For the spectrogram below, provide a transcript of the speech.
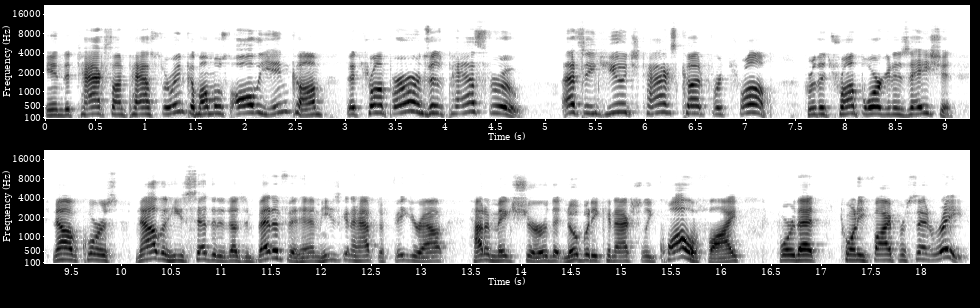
in the tax on pass through income. Almost all the income that Trump earns is pass through. That's a huge tax cut for Trump, for the Trump organization. Now, of course, now that he's said that it doesn't benefit him, he's going to have to figure out how to make sure that nobody can actually qualify for that 25% rate,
